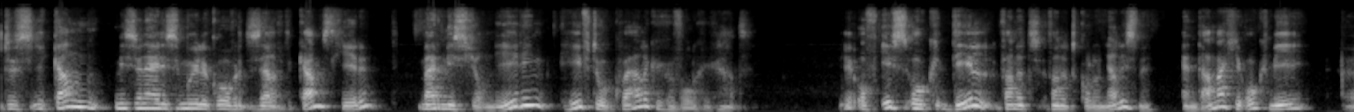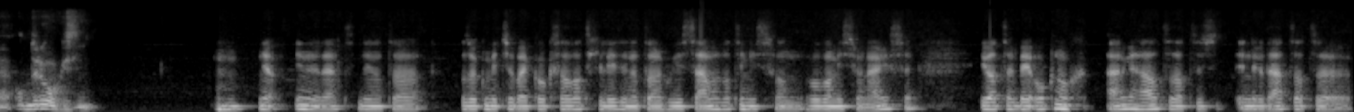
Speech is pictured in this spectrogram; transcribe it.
Dus je kan missionarissen moeilijk over dezelfde kam scheren, maar missionering heeft ook kwalijke gevolgen gehad. Of is ook deel van het, van het kolonialisme. En dat mag je ook mee uh, onder ogen zien. Ja, inderdaad. Ik denk dat dat, dat is ook een beetje wat ik ook zelf had gelezen en dat dat een goede samenvatting is van rol van missionarissen. U had daarbij ook nog aangehaald dat dus inderdaad dat de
